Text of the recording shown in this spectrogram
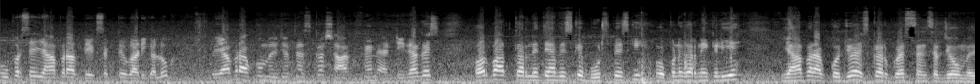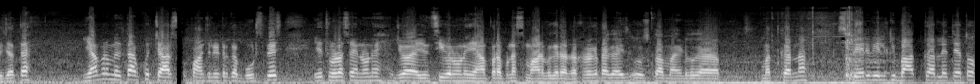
ऊपर से यहाँ पर आप देख सकते हो गाड़ी का लुक तो यहाँ पर आपको मिल जाता है इसका शार्क फ़ैन एंटीना गैस और बात कर लेते हैं अब इसके बूट स्पेस की ओपन करने के लिए। यहाँ पर आपको जो है इसका रिक्वेस्ट सेंसर जो मिल जाता है। यहाँ पर मिलता है आपको चार सौ पाँच लीटर का बूट स्पेस ये थोड़ा सा इन्होंने जो एजेंसी वालों ने यहाँ पर अपना सामान वगैरह रख रखा था उसका माइंड वगैरह मत करना। स्पेयर व्हील की बात कर लेते हैं तो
